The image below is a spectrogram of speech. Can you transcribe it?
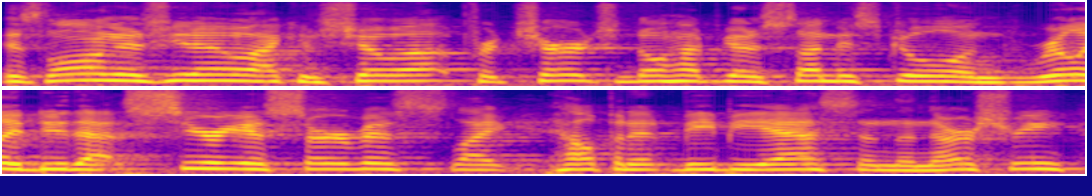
As long as, you know, I can show up for church and don't have to go to Sunday school and really do that serious service like helping at VBS and the nursery.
